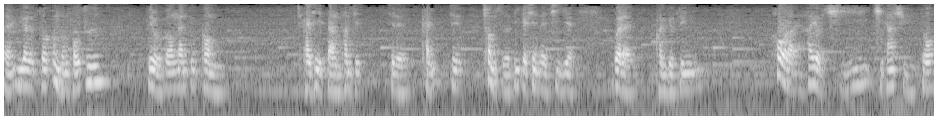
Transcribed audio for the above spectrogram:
呃，应该说共同投资，比如讲，咱都讲开始当他们就这个开这创始的第一个现代企业，为了环球军，后来还有其其他许多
